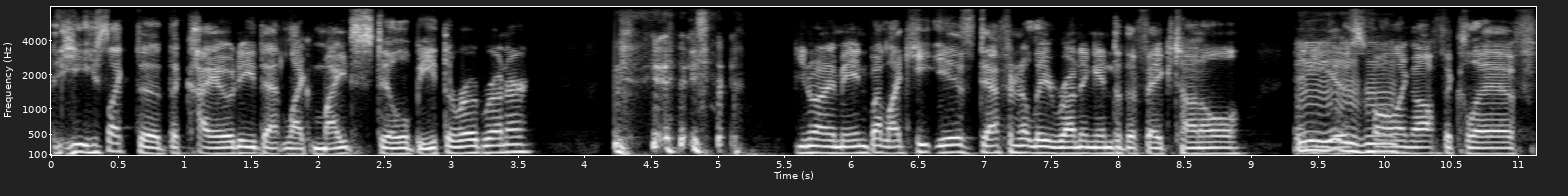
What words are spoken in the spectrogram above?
he- he's like the the coyote that like might still beat the Roadrunner. You know what I mean? But like he is definitely running into the fake tunnel and he is Mhm. falling off the cliff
